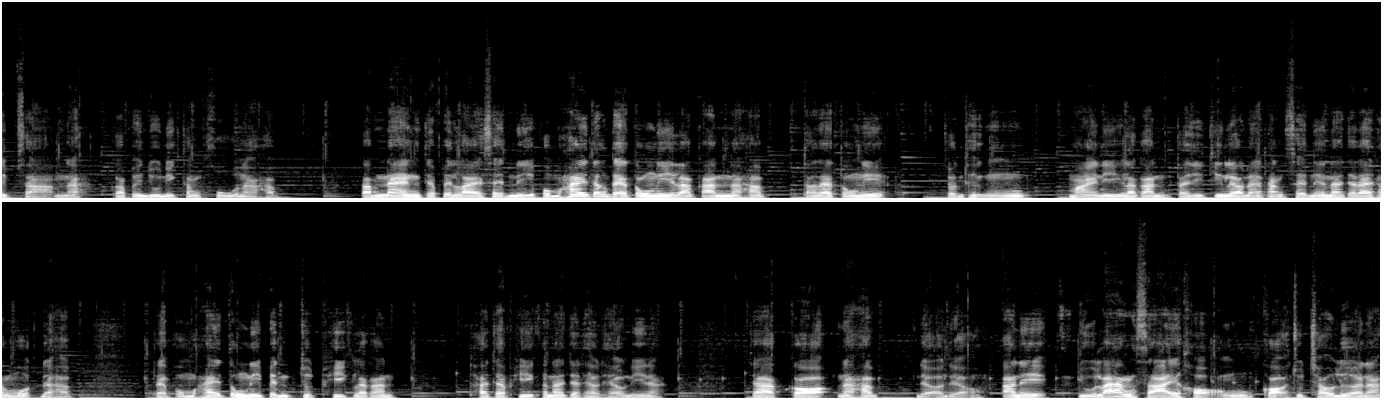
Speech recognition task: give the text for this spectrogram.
553 นะ ก็เป็นยูนิคทั้งคู่นะครับตำแหน่งจะเป็นลายเส้นนี้ผมให้ตั้งแต่ตรงนี้แล้วกันนะครับ ตั้งแต่ตรงนี้จนถึงหมายนี้แล้วกันแต่จริงๆแล้วเนี่ยทั้งเส้นเนี่ยน่าจะได้ทั้งหมดนะครับ แต่ผมให้ตรงนี้เป็นจุดพีคแล้วกัน ถ้าจะพีคก็น่าจะแถวๆนี้นะ จากเกาะนะครับ เดี๋ยวเดี๋ยวอันนี้อยู่ล่างซ้ายของเกาะจุดเช่าเรือนะ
